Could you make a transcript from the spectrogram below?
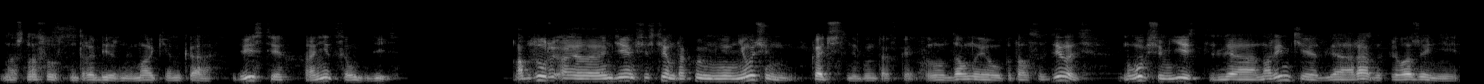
наш насос центробежной марки НК-200 хранится вот здесь. Обзор NDM-систем э, такой у меня не очень качественный, будем так сказать. Давно я его пытался сделать. Ну, в общем, есть для, на рынке для разных приложений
